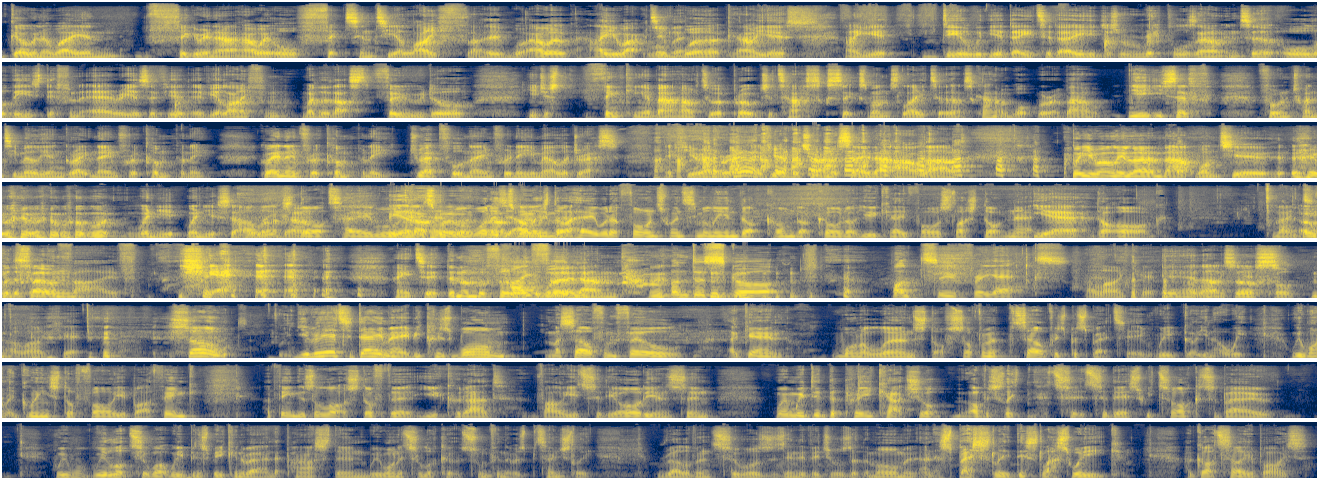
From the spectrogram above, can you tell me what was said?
going away and figuring out how it all fits into your life, how, how you act Love in it. work, how you Yes. how you deal with your day to day. It just ripples out into all of these different areas of your of your life, and whether that's food or you're just thinking about how to approach a task six months later. That's kind of what we're about. You, you said 420 million, great name for a company, great name for a company, dreadful name for an email address. If you're ever if you're ever trying to say that out loud. But you only learn that once you when you when you settle that down. Alex.hayward. But yeah, that's where- what is it? that's where we met. Alex.hayward at 420million.com.co.uk forward slash dot net Yeah. dot org. Over the phone. Five. Yeah, ain't it? The number four, Hyphen. the word and. Underscore. One, two, three, X. I like it. Yeah, I that's like us. It. I like it. So you're here today, mate, because one, myself and Phil, again, want to learn stuff. So from a selfish perspective, we've got you know we we want to glean stuff for you. But I think I think there's a lot of stuff that you could add value to the audience. And when we did the pre catch up, obviously to, to this, we talked about we we looked at what we've been speaking about in the past, and we wanted to look at something that was potentially relevant to us as individuals at the moment, and especially this last week. I got to tell you, boys,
